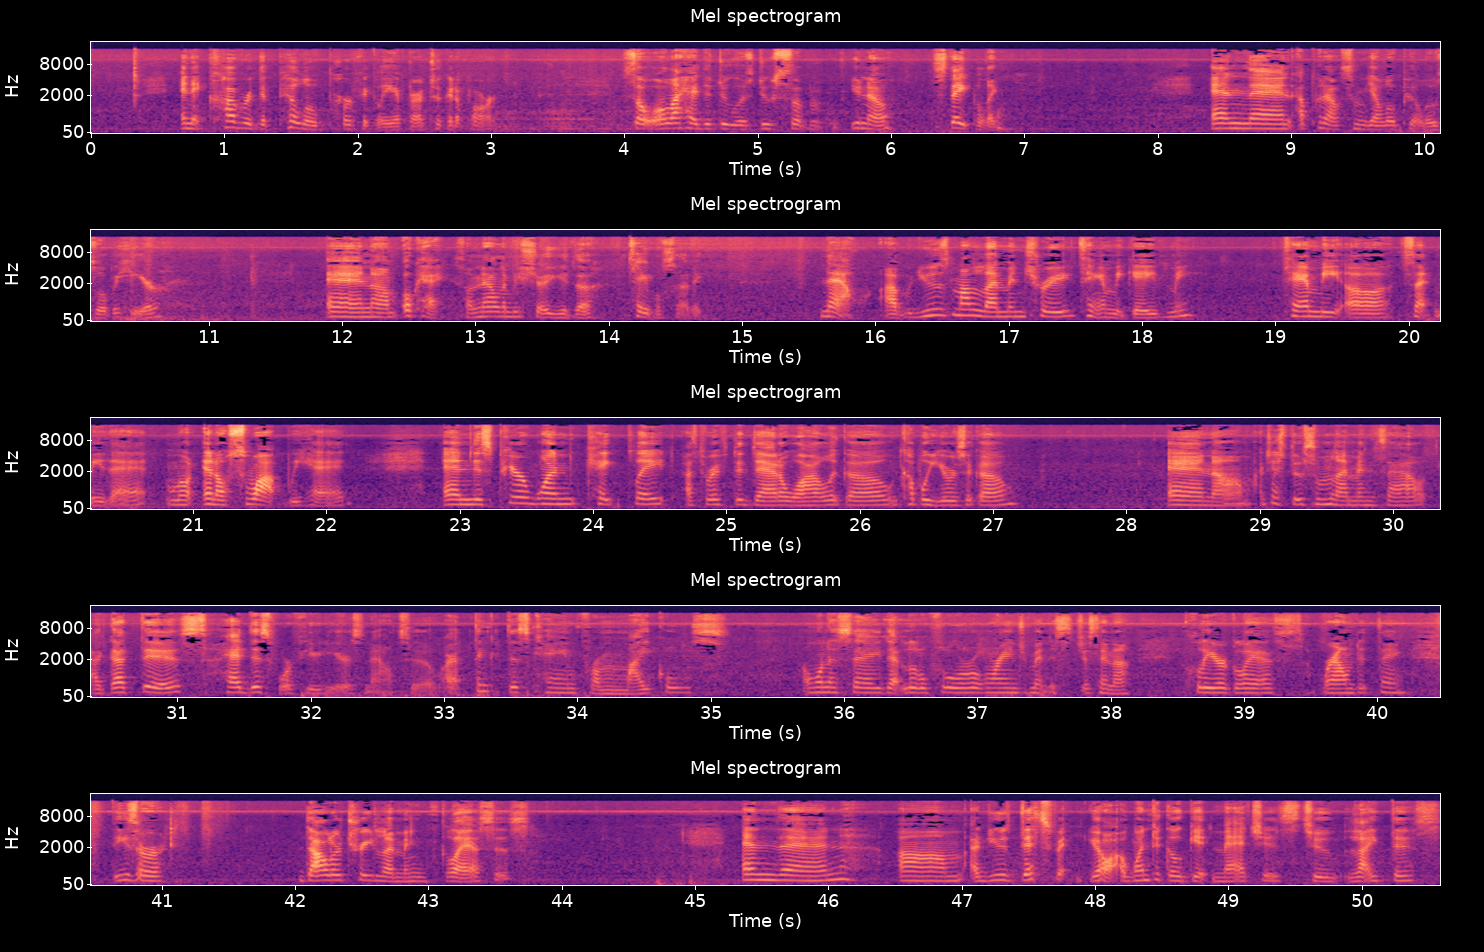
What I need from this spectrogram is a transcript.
And it covered the pillow perfectly after I took it apart. So all I had to do was do some, you know, stapling. And then I put out some yellow pillows over here. And, um, okay, so now let me show you the table setting. Now, I've used my lemon tree Tammy gave me. Tammy uh, sent me that in a swap we had. And this Pier 1 cake plate, I thrifted that a while ago, a couple years ago. And um, I just threw some lemons out. I got this, had this for a few years now too. I think this came from Michael's. I want to say that little floral arrangement is just in a clear glass rounded thing. These are Dollar Tree lemon glasses. And then um, I used this, y'all, I went to go get matches to light this.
